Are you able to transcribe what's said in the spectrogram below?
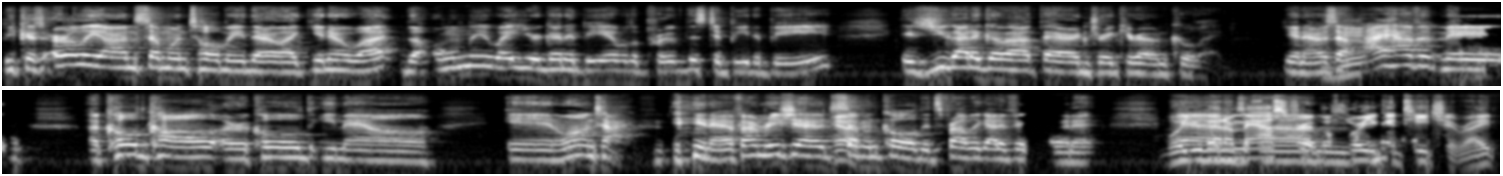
because early on someone told me they're like, you know what? The only way you're going to be able to prove this to B2B is you got to go out there and drink your own Kool-Aid. You know, mm-hmm. so I haven't made a cold call or a cold email in a long time. You know, if I'm reaching out to yeah. someone cold, it's probably got a video in it. Well, and, you got to master um, it before you can teach it, right?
